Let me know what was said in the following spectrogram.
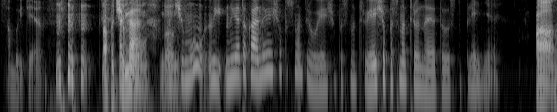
событие. А почему? Такая, Ну, Почему? Ну я такая, ну я еще посмотрю, я еще посмотрю, я еще посмотрю на это выступление. А,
